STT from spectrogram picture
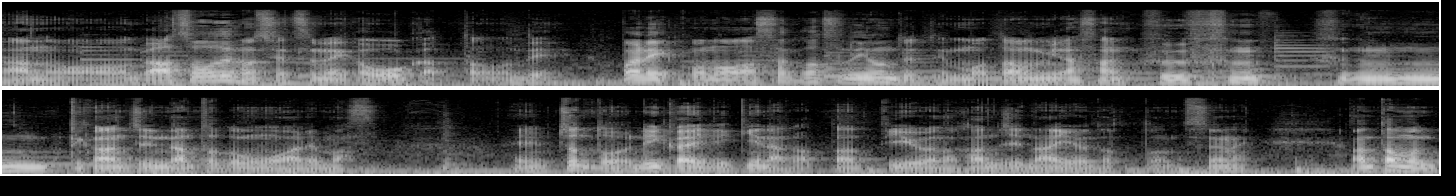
ああの画像での説明が多かったのでやっぱりこの朝活で読んでても多分皆さんふーふんふんって感じになったと思われます。えちょっと理解できなかったっていうような感じの内容だったんですよね。あ多分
